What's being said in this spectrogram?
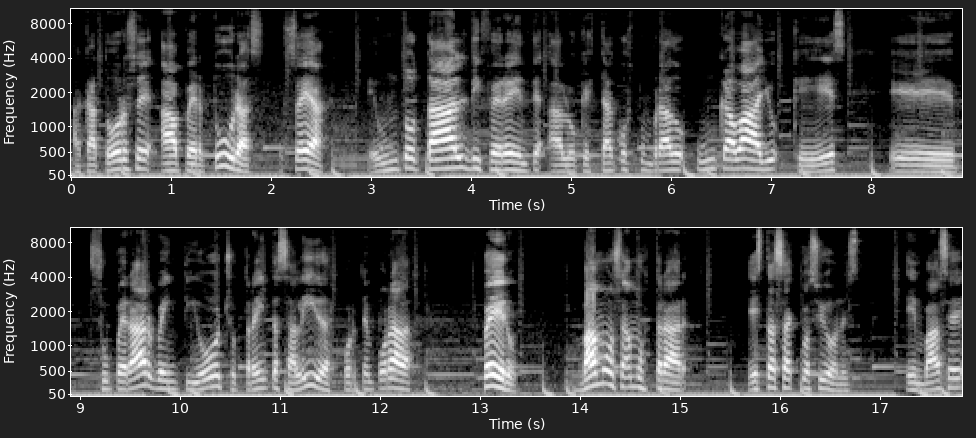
a 14 aperturas. O sea, un total diferente a lo que está acostumbrado un caballo que es eh, superar 28, 30 salidas por temporada. Pero vamos a mostrar estas actuaciones en base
